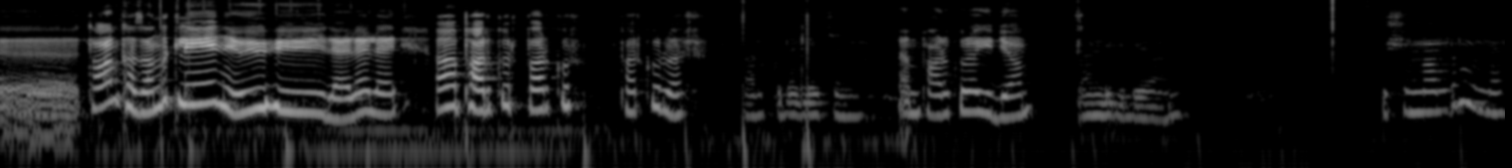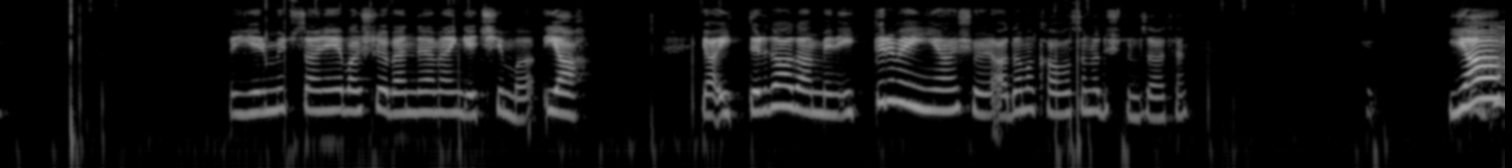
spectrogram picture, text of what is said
Ee, tamam kazandık lan. Ühü, la la la. Aa parkur parkur. Parkur var. Parkura geçelim. Ben parkura gidiyorum. Ben de gidiyorum. Işınlandın mı ne? E, 23 saniyeye başlıyor. Ben de hemen geçeyim. ba- Ya. Ya ittirdi adam beni. İttirmeyin ya şöyle. Adama kafasına düştüm zaten. Ya.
